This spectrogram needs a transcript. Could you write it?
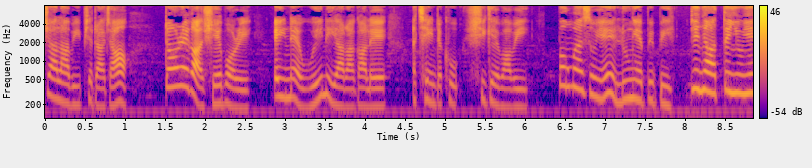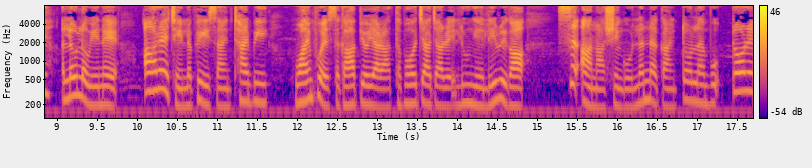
ကြာလာပြီးဖြစ်တာကြောင့်တောရဲကရဲဘော်တွေအိမ်နဲ့ဝေးနေရတာကလည်းအချိန်တစ်ခုရှိခဲ့ပါပြီ။ ပုံမှန်ဆိုရင်လူငယ်ပီပီပညာသင်ယူရင်းအလုပ်လုပ်ရင်းနဲ့အားတဲ့ချိန်လက်ဖေးဆိုင်ထိုင်းပြီးဝိုင်းဖွဲ့စကားပြောရတာသဘောကျကြတဲ့လူငယ်လေးတွေကစစ်အာဏာရှင်ကိုလက်နက်ကင်တော်လှန်ဖို့တော်ရဲ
